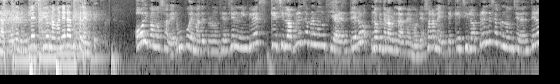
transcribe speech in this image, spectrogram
Para aprender inglés de una manera diferente. Hoy vamos a ver un poema de pronunciación en inglés que si lo aprendes a pronunciar entero, no que te lo aprendas de memoria, solamente que si lo aprendes a pronunciar entero,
